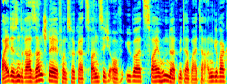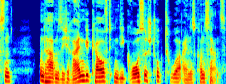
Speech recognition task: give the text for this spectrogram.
Beide sind rasant schnell von circa 20 auf über 200 Mitarbeiter angewachsen und haben sich reingekauft in die große Struktur eines Konzerns.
